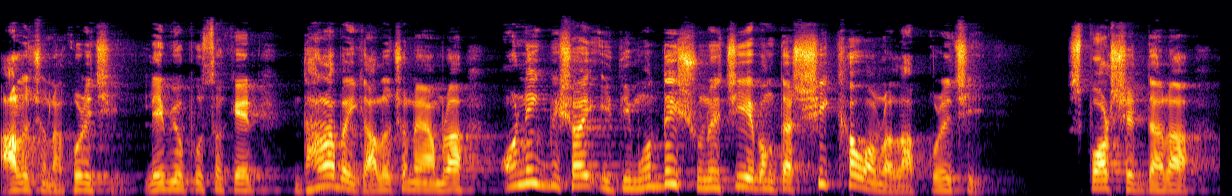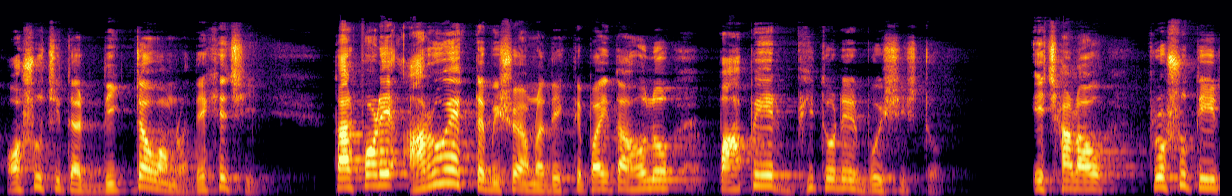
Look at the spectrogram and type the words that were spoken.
আলোচনা করেছি। লেবীয় পুস্তকের ধারাবাহিক আলোচনায় আমরা অনেক বিষয় ইতিমধ্যেই শুনেছি এবং তার শিক্ষাও আমরা লাভ করেছি। স্পর্শের দ্বারা অসুচিতার দিকটাও আমরা দেখেছি। তারপরে আরও একটা বিষয় আমরা দেখতে পাই তা হলো পাপের ভিতরের বৈশিষ্ট্য। এছাড়াও প্রসূতির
